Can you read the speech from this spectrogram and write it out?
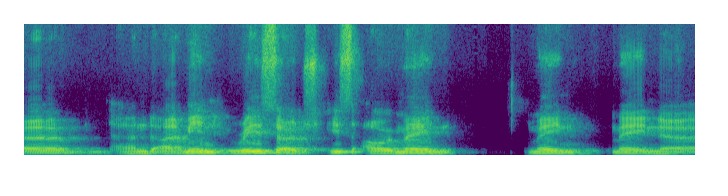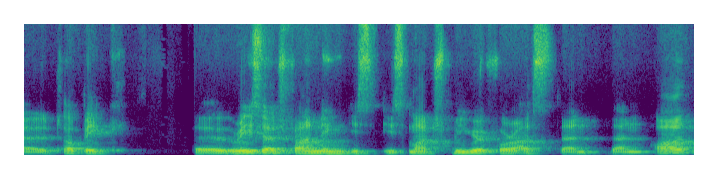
um, and I mean research is our main main main uh, topic. Uh, research funding is, is much bigger for us than than art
